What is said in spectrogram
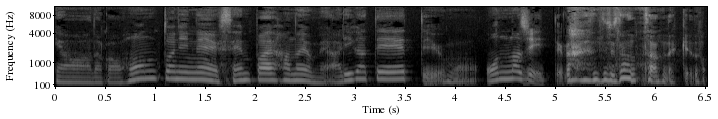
いやだから本当にね先輩花嫁ありがてえっていうもう御の字って感じだったんだけど。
